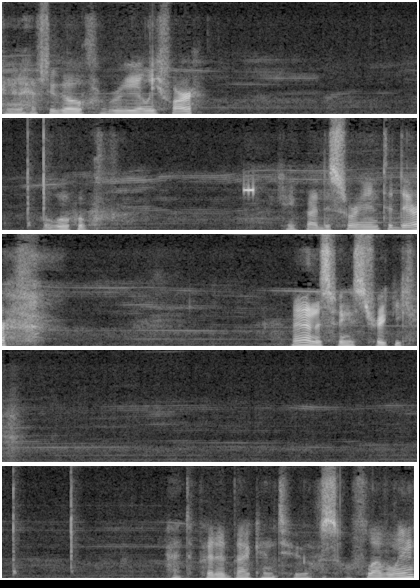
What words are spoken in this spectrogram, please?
I'm gonna have to go really far. Whoa. Okay, got disoriented there. Man, this thing is tricky. It back into self-leveling.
